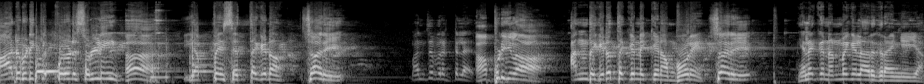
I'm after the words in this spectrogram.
மாடு பிடிக்க போறேன்னு சொல்லி எப்ப செத்த கிடம். சரி. மஞ்சள் பிரட்டில் அப்படிங்களா? அந்த இடத்துக்கு இன்னைக்கு நான் போறேன். சரி. எனக்கு நன்மைகளா இருக்கிறாங்க ஐயா.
